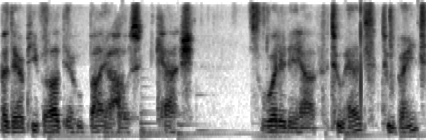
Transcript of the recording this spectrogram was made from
But there are people out there who buy a house cash. What do they have? Two heads? Two brains?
